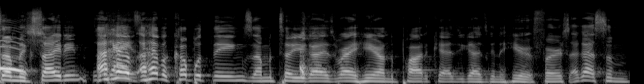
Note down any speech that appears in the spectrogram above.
something exciting. You I have I have a couple things I'm gonna tell you guys right here on the podcast. You guys gonna hear it first. I got some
